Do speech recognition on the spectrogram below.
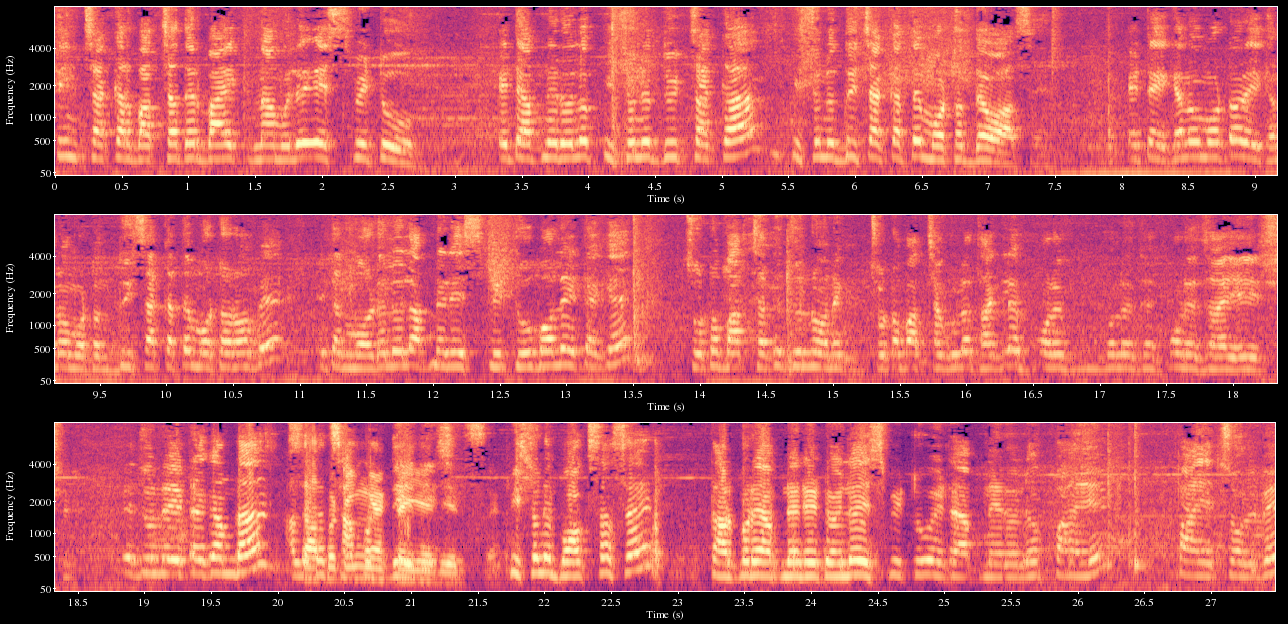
তিন চাকার বাচ্চাদের বাইক নাম হলো এসপি টু এটা আপনার হলো পিছনের দুই চাকা পিছনের দুই চাকাতে মোটর দেওয়া আছে। এটা এখানেও মোটর এখানেও মোটর দুই চাকাতে মোটর হবে। এটার মডেল হলো আপনার এসপি টু বলে এটাকে। ছোট বাচ্চাদের জন্য অনেক ছোট বাচ্চাগুলো থাকলে পরে বলে পড়ে যায় এই সে- এর জন্য এটাকে আমরা Supporting দিয়ে ইয়ে দিয়েছি। পিছনে বক্স আছে তারপরে আপনার এটা হইল এসপি টু এটা আপনার হইল পায়ে পায়ে চলবে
